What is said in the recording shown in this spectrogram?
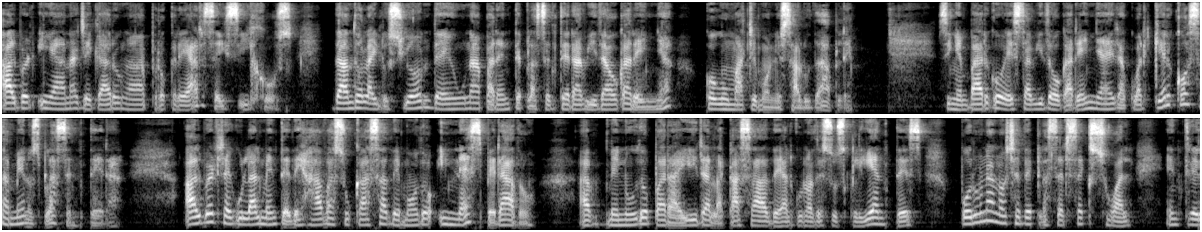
Albert y Anna llegaron a procrear seis hijos, dando la ilusión de una aparente placentera vida hogareña con un matrimonio saludable. Sin embargo, esta vida hogareña era cualquier cosa menos placentera. Albert regularmente dejaba su casa de modo inesperado, a menudo para ir a la casa de alguno de sus clientes por una noche de placer sexual entre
